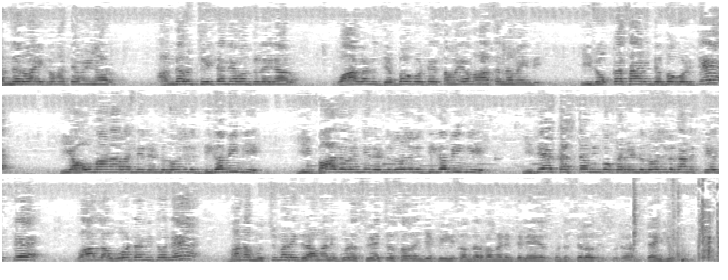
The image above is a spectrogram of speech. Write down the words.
అందరూ ఐకమత్యమైనారు. అందరూ చైతన్యవంతులైనారు. వాళ్ళను దెబ్బ కొట్టే సమయం ఆసన్నమైంది. ఇది ఒక్కసారి దెబ్బ కొడితే ఈ అవమానాలన్నీ రెండు రోజులు దిగమింగి ఈ బాధలన్నీ రెండు రోజులు దిగమింగి ఇదే కష్టం ఇంకొక రెండు రోజులు కానీ చేస్తే వాళ్ళ ఓటమితోనే మన ముచ్చుమరి గ్రామానికి కూడా స్వేచ్ఛ వస్తుందని చెప్పి ఈ సందర్భంగా నేను తెలియజేసుకుంటూ సెలవు తీసుకుంటున్నాను. థ్యాంక్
